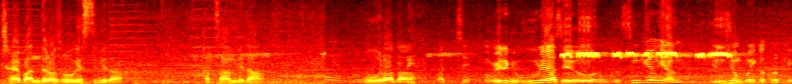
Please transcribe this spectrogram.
잘 만들어서 오겠습니다. 감사합니다. 우울하다. 맞지? 왜 이렇게 우울해하세요? 형, 그 승규 형이랑 윤수 형 보니까 그렇게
